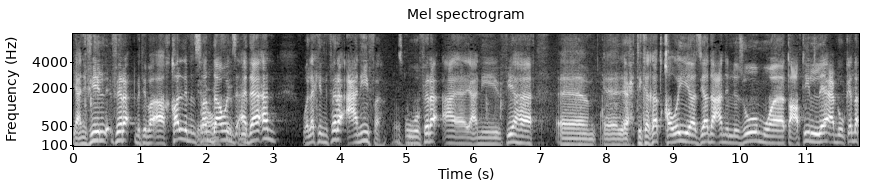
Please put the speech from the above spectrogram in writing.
يعني في فرق بتبقى أقل من سان عنف داونز اداء ولكن فرق عنيفة. وفرق آه، يعني فيها احتكاكات قوية زيادة عن اللزوم وتعطيل لعب وكده.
